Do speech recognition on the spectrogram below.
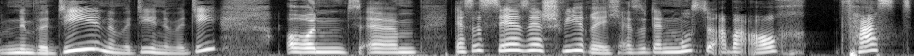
nehmen wir die, nehmen wir die, nehmen wir die. Und ähm, das ist sehr, sehr schwierig. Also dann musst du aber auch fast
